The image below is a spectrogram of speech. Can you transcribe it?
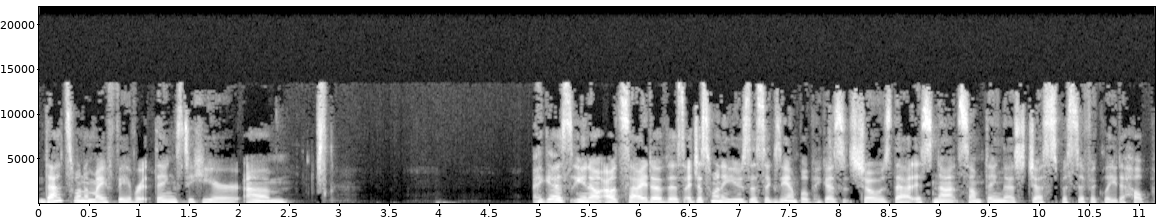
that's one of my favorite things to hear. Um, I guess, you know, outside of this, I just want to use this example because it shows that it's not something that's just specifically to help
